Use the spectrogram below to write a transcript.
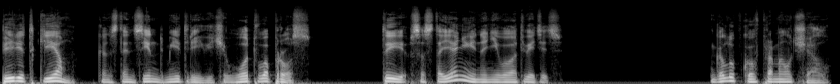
«Перед кем, Константин Дмитриевич? Вот вопрос. Ты в состоянии на него ответить?» Голубков промолчал.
